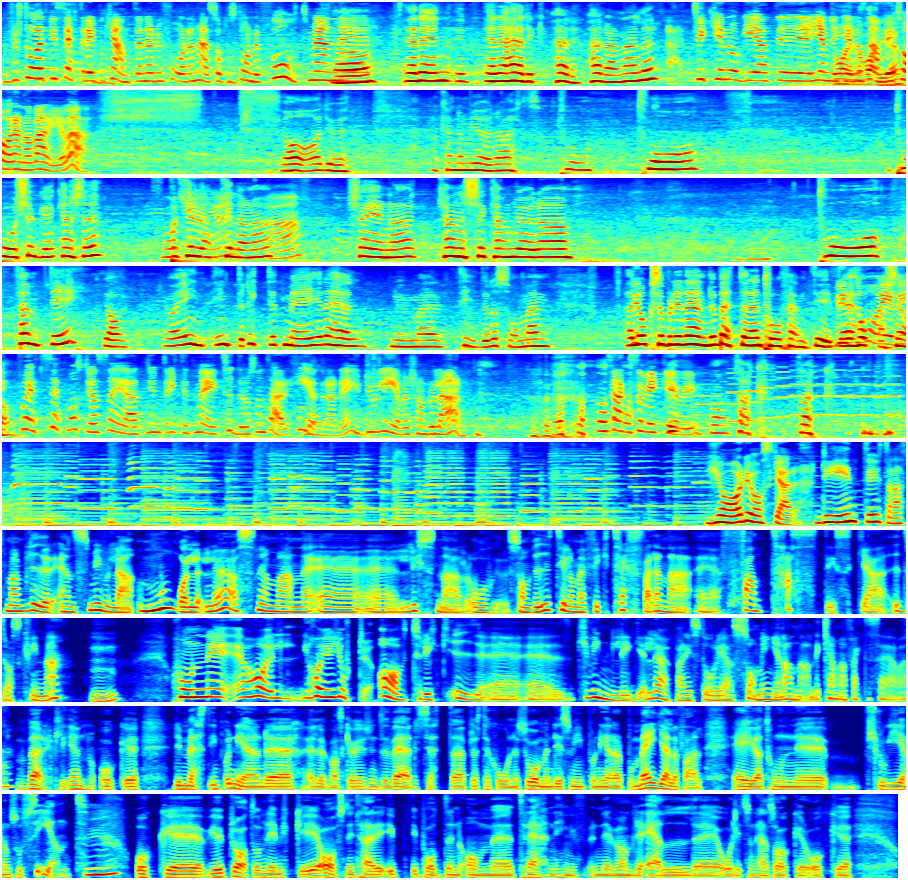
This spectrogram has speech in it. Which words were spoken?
Jag förstår att vi sätter dig på kanten när du får den här så på stående fot men Ja. eh, Är det, en, är det här, här, herrarna eller? jag tycker nog att i jämlikhetens namn vi tar en av varje va? Ja du, vad kan de göra? Två, två, två tjugo kanske? Två På killa- tjugo. killarna. Ja. Tjejerna kanske kan göra 2.50. Jag, jag är in, inte riktigt med i det här nu med tider och så men eller också blir det ändå bättre än 2.50. Det du hoppas jag. På ett sätt måste jag säga att du inte riktigt med i tider och sånt här. Hedrar dig. Du lever som du lär. tack så mycket Evi. Ja, tack, tack. Ja du Oskar, det är inte utan att man blir en smula mållös när man eh, eh, lyssnar och som vi till och med fick träffa denna eh, fantastiska idrottskvinna. Mm. Hon eh, har, har ju gjort avtryck i eh, eh, kvinnlig löparhistoria som ingen annan. Det kan man faktiskt säga. Va? Verkligen. Och eh, det mest imponerande, eller man ska kanske inte värdesätta prestationer så, men det som imponerar på mig i alla fall är ju att hon eh, slog igenom så sent. Mm. Och eh, vi har ju pratat om det mycket i avsnitt här i, i podden om träning när man blir äldre och lite sådana här saker. Och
